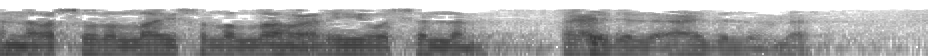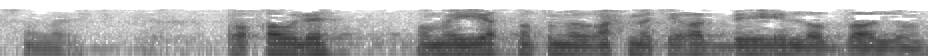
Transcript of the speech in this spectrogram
أن رسول الله صلى الله عليه وسلم أعد أعد وقوله ومن يقنط من رحمة ربه إلا الضالون.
